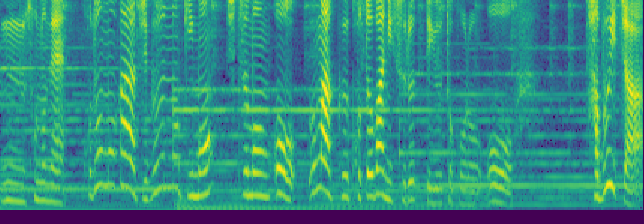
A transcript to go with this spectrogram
うんそのね子供が自分の疑問質問をうまく言葉にするっていうところを省いちゃ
